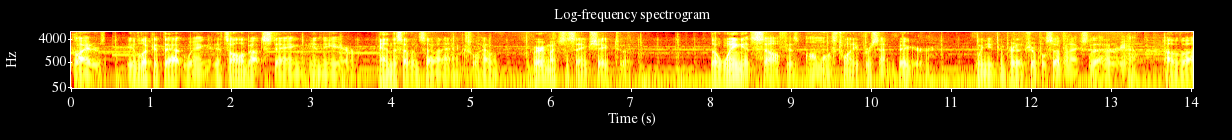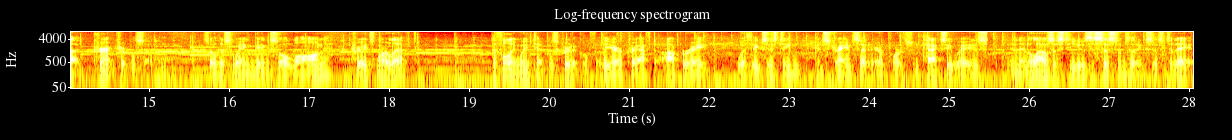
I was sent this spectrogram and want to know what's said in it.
gliders, you look at that wing, it's all about staying in the air. And the 777X will have very much the same shape to it. The wing itself is almost 20% bigger when you compare the 777X to that area of uh, current 777. So this wing being so long creates more lift. The folding wingtip is critical for the aircraft to operate with existing constraints at airports and taxiways, and it allows us to use the systems that exist today.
